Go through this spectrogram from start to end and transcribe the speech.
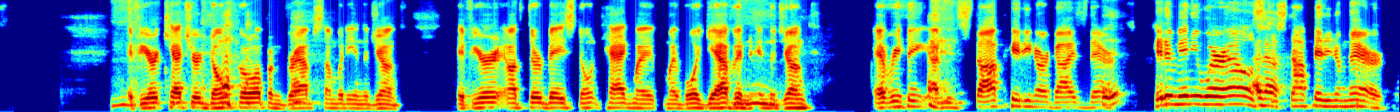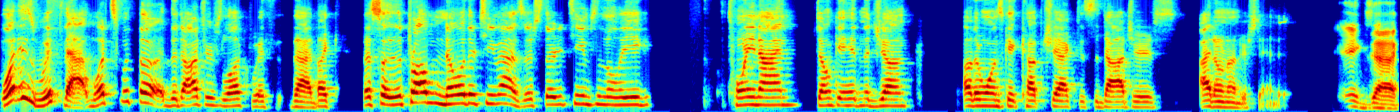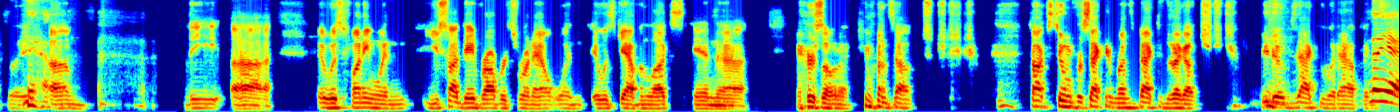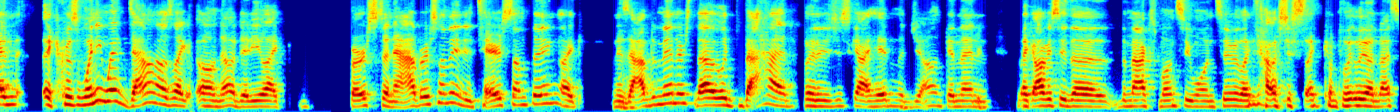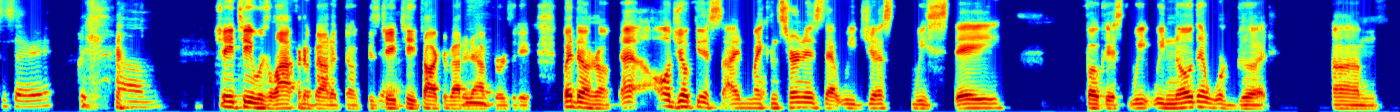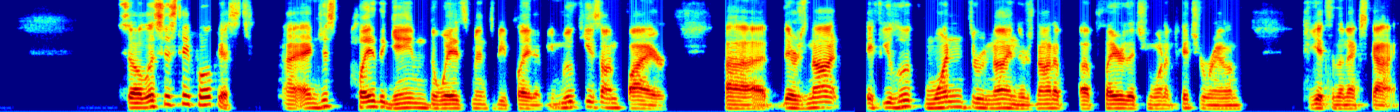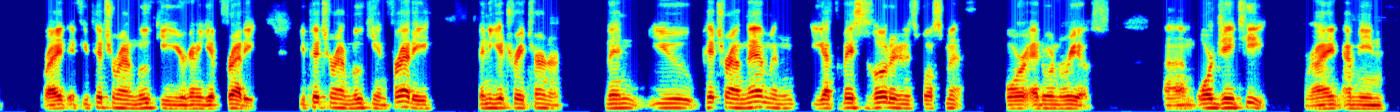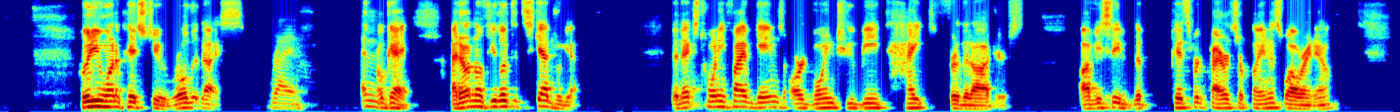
If you're a catcher, don't go up and grab somebody in the junk. If you're at third base, don't tag my my boy Gavin in the mm. junk. Everything. I mean, stop hitting our guys there. Hit him anywhere else. Uh, just stop hitting them there. What is with that? What's with the the Dodgers' luck with that? Like that's the problem. No other team has. There's 30 teams in the league. 29 don't get hit in the junk. Other ones get cup checked. It's the Dodgers. I don't understand it. Exactly. Yeah. Um, the uh, it was funny when you saw Dave Roberts run out when it was Gavin Lux in uh, Arizona. He runs out, talks to him for a second, runs back to the dugout. You know exactly what happened. No, yeah, and because when he went down, I was like, oh no, did he like burst an ab or something? Did he tear something like in his mm. abdomen or that looked bad? But he just got hit in the junk, and then like obviously the the Max Muncy one too. Like that was just like completely unnecessary. Um, JT was laughing about it though, because yeah. JT talked about it afterwards. But no, no. Uh, all joking aside, my concern is that we just we stay focused. We we know that we're good. Um, so let's just stay focused uh, and just play the game the way it's meant to be played. I mean, Mookie's on fire. Uh, there's not, if you look one through nine, there's not a, a player that you want to pitch around to get to the next guy, right? If you pitch around Mookie, you're going to get Freddie. You pitch around Mookie and Freddie, then you get Trea Turner. Then you pitch around them and you got the bases loaded and it's Will Smith or Edwin Rios um, or JT, right? I mean, who do you want to pitch to? Roll the dice. Right. And okay. I don't know if you looked at the schedule yet. The next 25 games are going to be tight for the Dodgers. Obviously, the Pittsburgh Pirates are playing as well right now,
